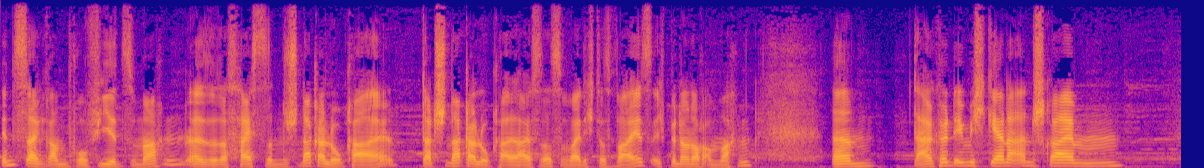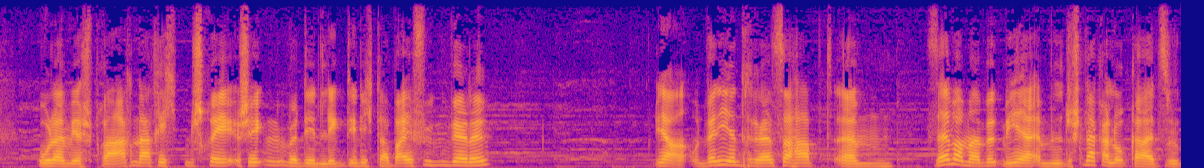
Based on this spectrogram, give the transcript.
Instagram-Profil zu machen. Also das heißt so ein Schnackerlokal das Schnackerlokal heißt das, soweit ich das weiß. Ich bin auch noch am Machen. Ähm, da könnt ihr mich gerne anschreiben oder mir Sprachnachrichten schicken über den Link, den ich dabei fügen werde. Ja, und wenn ihr Interesse habt, ähm, selber mal mit mir im Schnackerlokal zu,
